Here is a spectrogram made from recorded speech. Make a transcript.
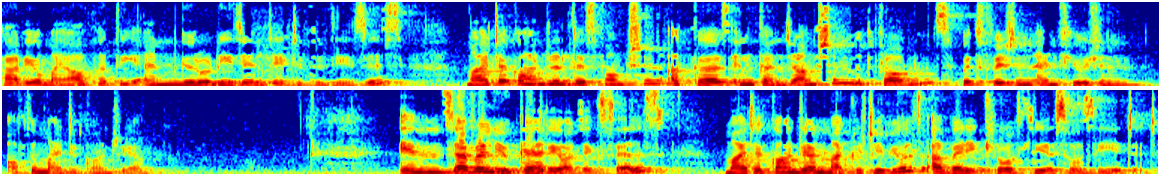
cardiomyopathy and neurodegenerative diseases, Mitochondrial dysfunction occurs in conjunction with problems with fission and fusion of the mitochondria. In several eukaryotic cells, mitochondria and microtubules are very closely associated.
